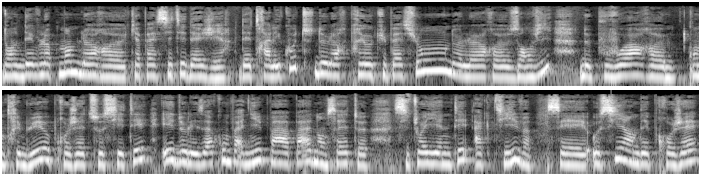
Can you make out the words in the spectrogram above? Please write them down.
dans le développement de leur euh, capacité d'agir, d'être à l'écoute de leurs préoccupations, de leurs euh, envies, de pouvoir contribuer au projet de société et de les accompagner pas à pas dans cette citoyenneté active. C'est aussi un des projets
